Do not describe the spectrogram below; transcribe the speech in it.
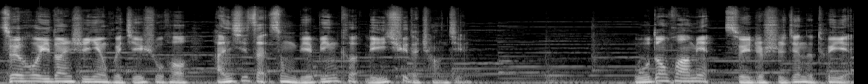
最后一段是宴会结束后，韩熙载送别宾客离去的场景。五段画面随着时间的推演，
